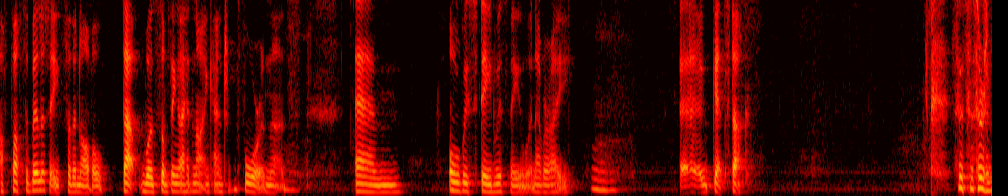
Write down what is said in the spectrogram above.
of possibility for the novel. That was something I had not encountered before, and that's um, always stayed with me whenever I uh, get stuck. So it's a sort of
